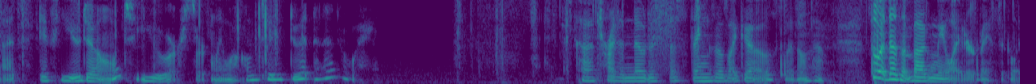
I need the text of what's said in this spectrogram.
But if you don't, you are certainly welcome to do it another way. Just kind of try to notice those things as I go so I don't have, so it doesn't bug me later, basically.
